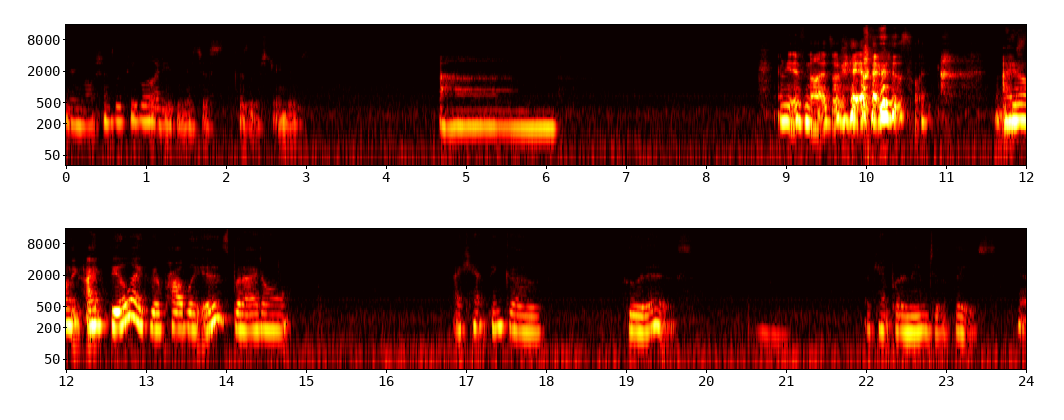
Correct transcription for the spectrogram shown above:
your emotions with people, or do you think it's just because they're strangers? Um. I mean, if not, it's okay. I'm just like, I'm I just don't. I feel like there probably is, but I don't. I can't think of who it is. I can't put a name to the face. yeah.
